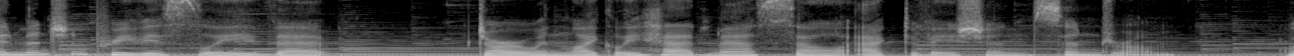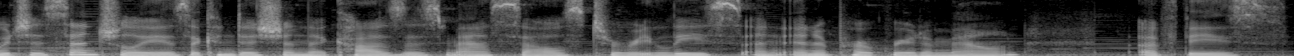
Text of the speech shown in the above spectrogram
I'd mentioned previously that Darwin likely had mast cell activation syndrome, which essentially is a condition that causes mast cells to release an inappropriate amount of these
